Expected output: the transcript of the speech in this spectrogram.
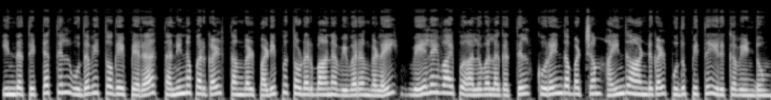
இந்த திட்டத்தில் உதவித்தொகை பெற தனிநபர்கள் தங்கள் படிப்பு தொடர்பான விவரங்களை வேலைவாய்ப்பு அலுவலகத்தில் குறைந்தபட்சம் ஐந்து ஆண்டுகள் புதுப்பித்து இருக்க வேண்டும்.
